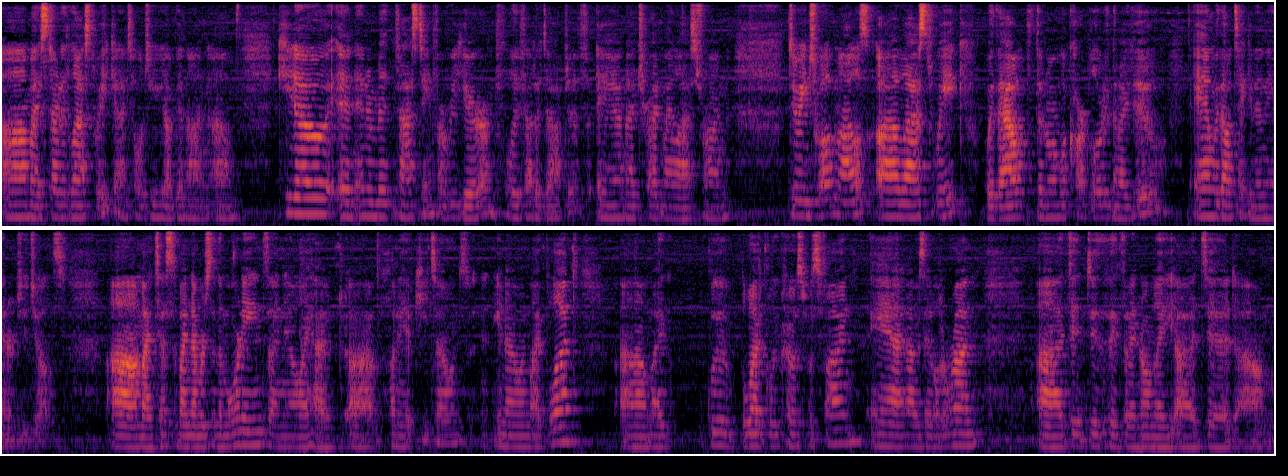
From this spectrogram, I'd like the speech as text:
Um, I started last week and I told you I've been on um, keto and intermittent fasting for over a year. I'm fully fat adaptive and I tried my last run doing 12 miles uh, last week without the normal carb loading that I do and without taking any energy gels. Um, I tested my numbers in the mornings. I know I had uh, plenty of ketones, you know, in my blood. Um, my glu blood glucose was fine, and I was able to run. Uh, didn't do the things that I normally uh, did. Um,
